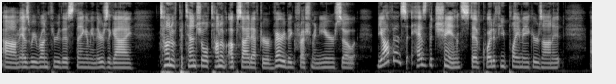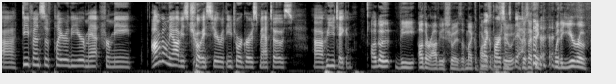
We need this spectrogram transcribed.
um, as we run through this thing. I mean, there's a guy ton of potential, ton of upside after a very big freshman year. So the offense has the chance to have quite a few playmakers on it. Uh, defensive player of the year, Matt, for me, I'm going the obvious choice here with Yetur Gross Matos. Uh, who you taking? I'll go the other obvious choice of Micah Parsons. Micah Parsons, who, yeah. just I think with a year of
